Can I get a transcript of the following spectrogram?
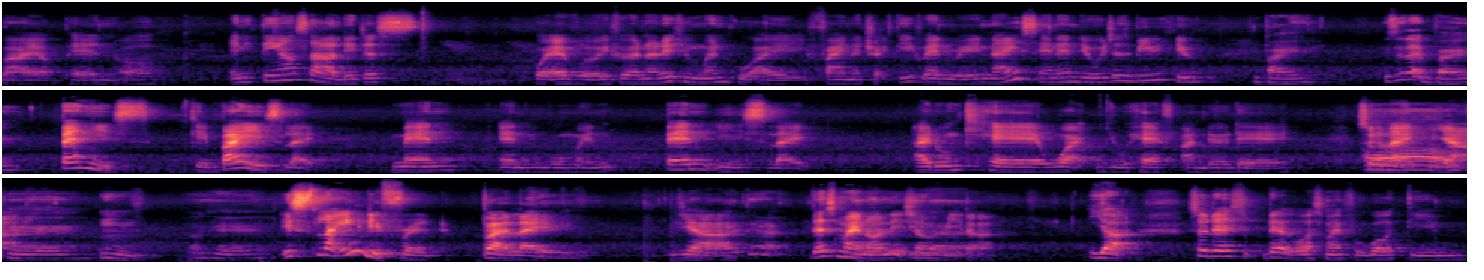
buy a pen or anything else lah they just whatever if you're another human who I find attractive and very nice and then they will just be with you Bye. Isn't that bye? pen is okay bi is like man and woman pen is like I don't care what you have under there so oh, like yeah. Okay. mm, Okay. it's slightly different but like yeah. That's my knowledge of it lah yeah. So that's that was my football team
